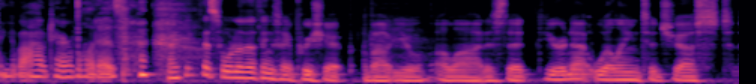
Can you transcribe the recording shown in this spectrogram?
think about how terrible it is? I think that's one of the things I appreciate about you a lot is that you're not willing to just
